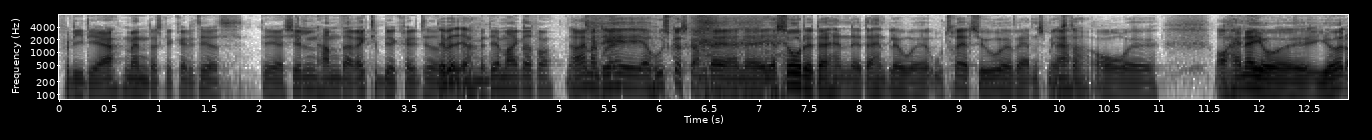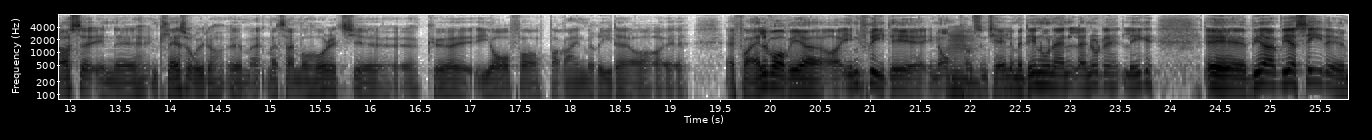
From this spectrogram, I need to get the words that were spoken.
fordi det er manden, der skal krediteres. Det er sjældent ham, der rigtig bliver krediteret. Det ved jeg. Men det er jeg meget glad for. Nej, men det, jeg husker skam, da han, øh, jeg så det, da han, da han blev U23-verdensmester. Ja. Og... Øh, og han er jo øh, i øvrigt også en, øh, en klasserytter. Øh, Matej Mohoric øh, kører i år for Bahrain Merida og øh, er for alvor ved at, at indfri det enormt mm. potentiale, men det er nu en lad nu det ligge. Øh, vi, har, vi, har set, øh,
